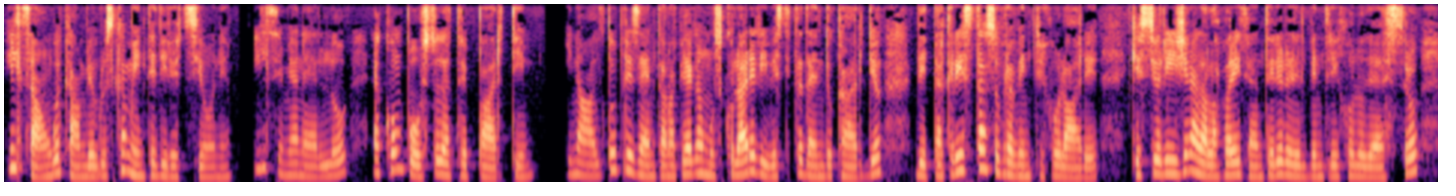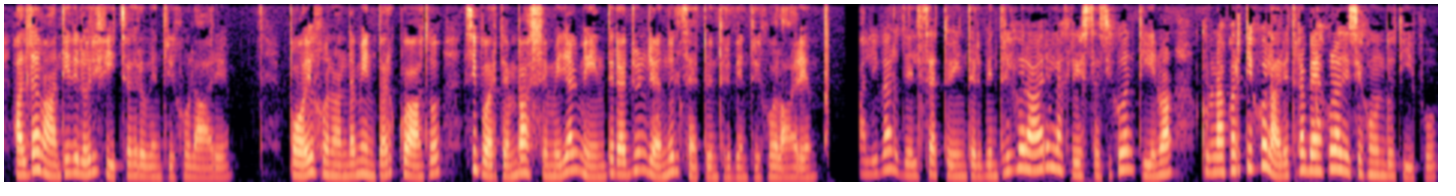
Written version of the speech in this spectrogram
il sangue cambia bruscamente direzione. Il semianello è composto da tre parti. In alto presenta una piega muscolare rivestita da endocardio, detta cresta sopraventricolare, che si origina dalla parete anteriore del ventricolo destro al davanti dell'orifizio atrioventricolare. Poi, con andamento arcuato, si porta in basso e medialmente raggiungendo il setto interventricolare. A livello del setto interventricolare la cresta si continua con una particolare trabecola di secondo tipo,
